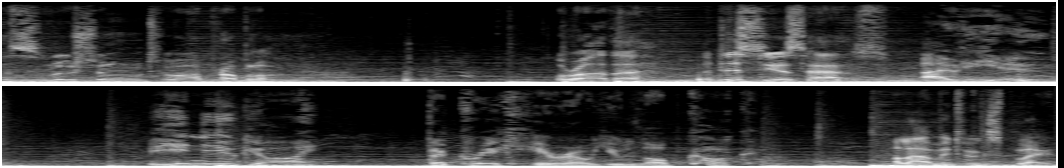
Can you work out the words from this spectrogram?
The solution to our problem. Or rather, Odysseus has. How do you? Are you new guy? The Greek hero, you lobcock. Allow me to explain.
